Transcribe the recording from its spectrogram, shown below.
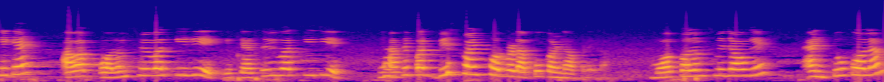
ठीक है? अब आप कॉलम्स में वर्क कीजिए कैसे भी वर्क कीजिए। यहाँ से पर दिस पॉइंट फॉरवर्ड आपको करना पड़ेगा। मोर कॉलम्स में जाओगे and two column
